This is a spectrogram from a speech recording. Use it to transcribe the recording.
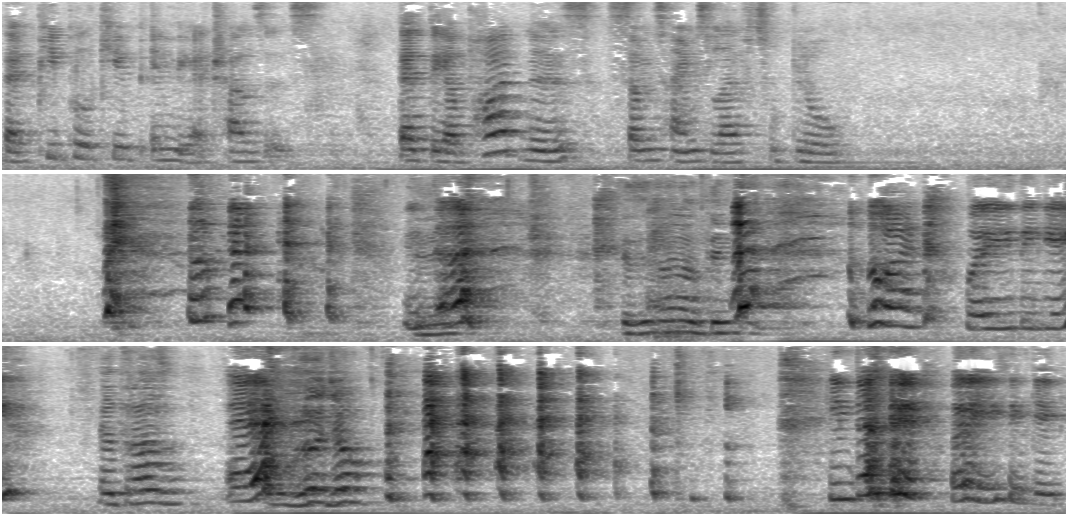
that people keep in their trousers that their partners sometimes love to blow? Is it what I'm thinking? what? What are you thinking? A trouser. Eh? A blow job. What are you thinking?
